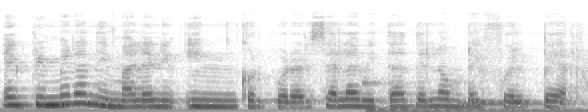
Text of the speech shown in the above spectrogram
El primer animal en incorporarse al hábitat del hombre fue el perro.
